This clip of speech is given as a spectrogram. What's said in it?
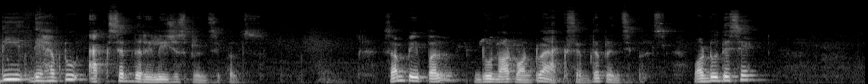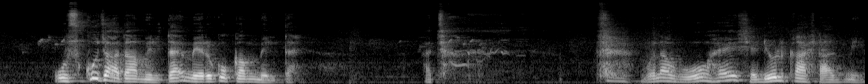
the, they have to accept the religious principles some people do not want to accept the principles what do they say उसको ज़्यादा मिलता है मेरे को कम मिलता है अच्छा बोला वो है शेड्यूल कास्ट आदमी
